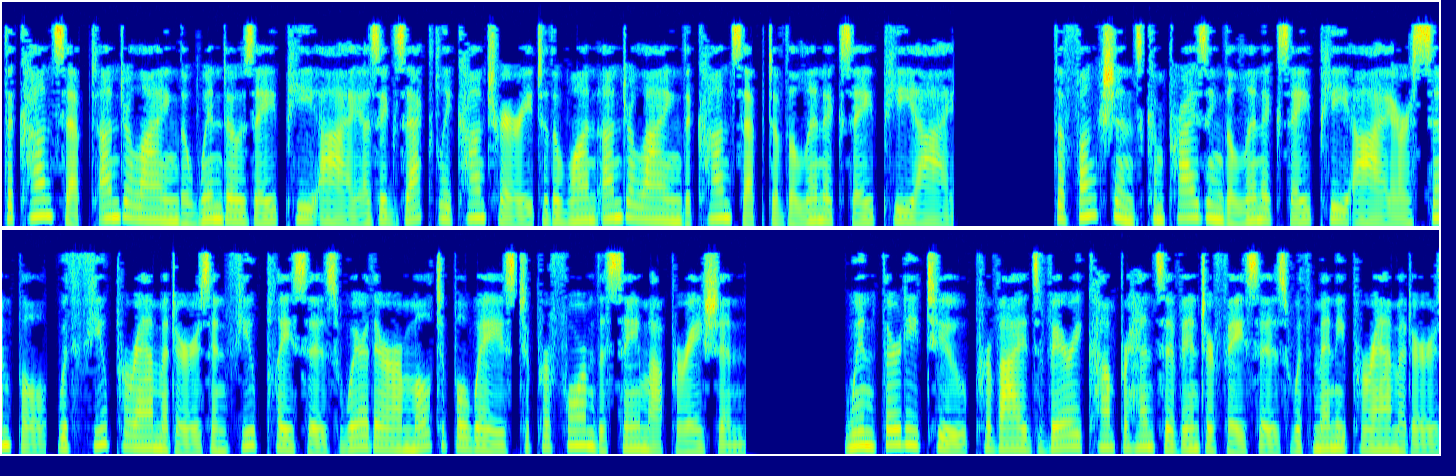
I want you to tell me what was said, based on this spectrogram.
The concept underlying the Windows API is exactly contrary to the one underlying the concept of the Linux API. The functions comprising the Linux API are simple, with few parameters and few places where there are multiple ways to perform the same operation. Win32 provides very comprehensive interfaces with many parameters,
